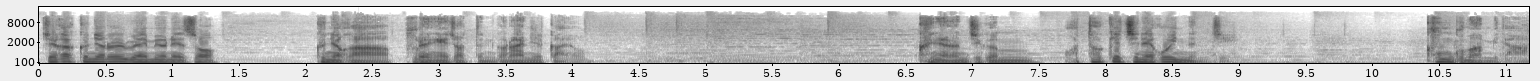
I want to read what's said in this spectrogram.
제가 그녀를 외면해서 그녀가 불행해졌던 건 아닐까요? 그녀는 지금 어떻게 지내고 있는지 궁금합니다.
